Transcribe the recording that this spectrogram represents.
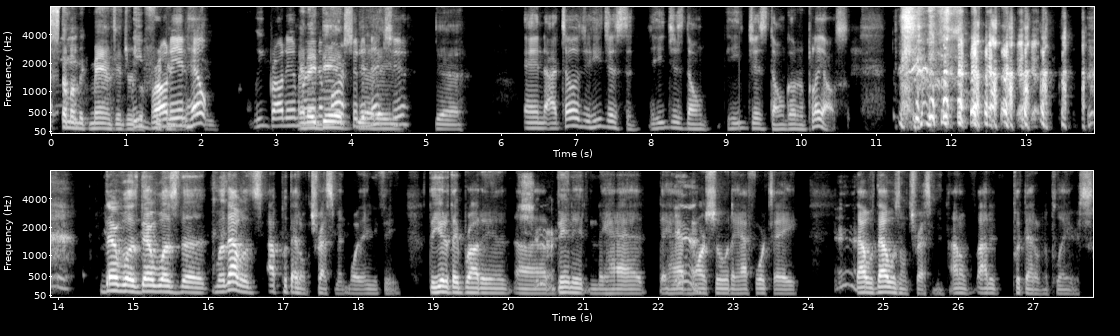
guess some of in- McMahon's injuries. we were brought in help. we brought in And they Brandon did, Marshall the next they- year, Yeah. and I told you he just he just don't he just don't go to the playoffs. there was there was the well that was I put that on Trestman more than anything. The year that they brought in uh Sure. Bennett and they had they had Yeah. Marshall, they had Forte. Yeah. That was that was on Trestman. I don't I didn't put that on the players.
